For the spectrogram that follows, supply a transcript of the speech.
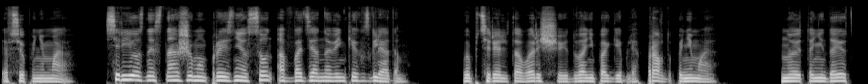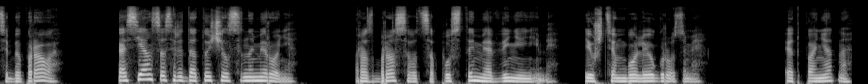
«Я все понимаю». Серьезный с нажимом произнес он, обводя новеньких взглядом. «Вы потеряли товарища и едва не погибли, правда понимаю. Но это не дает тебе права». Касьян сосредоточился на Мироне. «Разбрасываться пустыми обвинениями, и уж тем более угрозами. Это понятно?»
